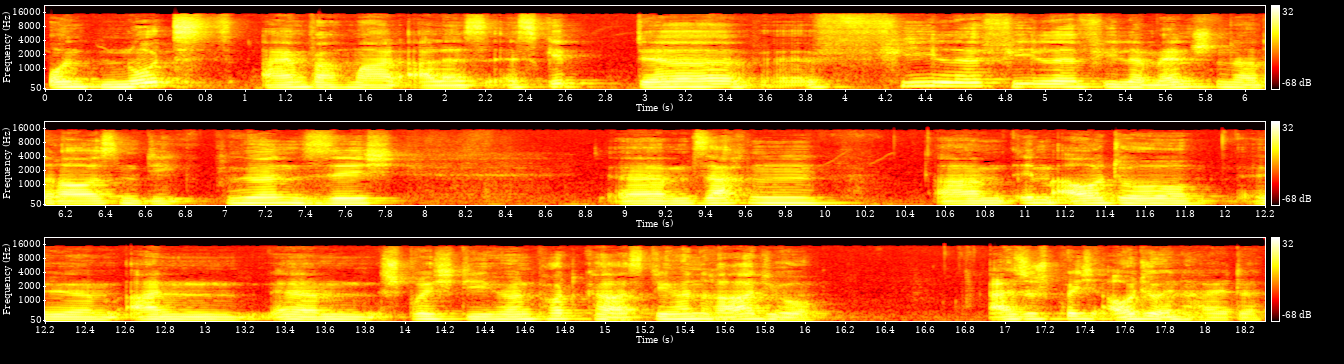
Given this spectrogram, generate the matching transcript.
Und nutzt einfach mal alles. Es gibt äh, viele, viele, viele Menschen da draußen, die hören sich ähm, Sachen ähm, im Auto ähm, an, ähm, sprich, die hören Podcast, die hören Radio, also sprich Audioinhalte.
